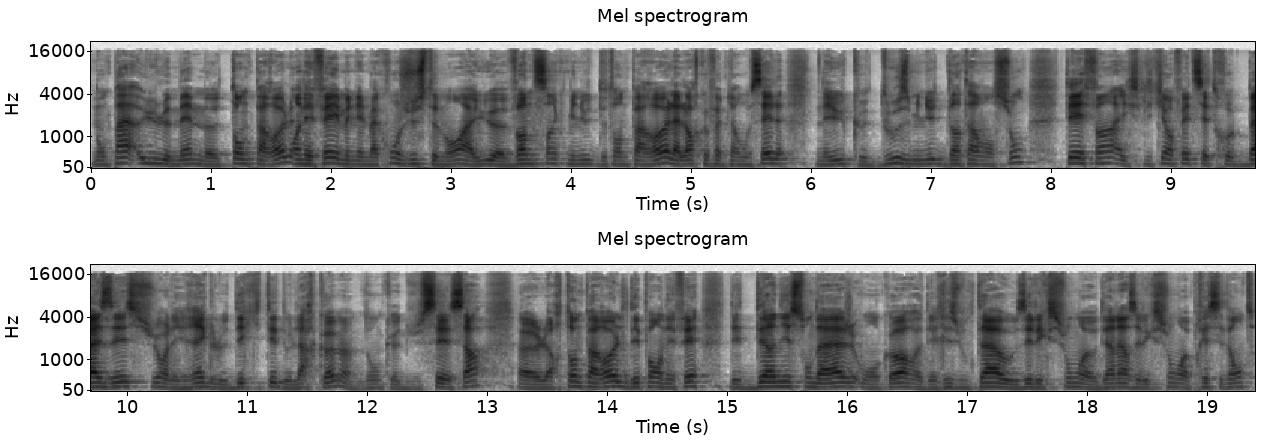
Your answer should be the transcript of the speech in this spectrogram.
n'ont pas eu le même temps de parole. En effet, Emmanuel Macron justement a eu 25 minutes de temps de parole alors que Fabien Roussel n'a eu que 12 minutes d'intervention. TF1 a expliqué en fait s'être basé sur les règles d'équité de l'ARCOM, donc euh, du CSA. Euh, leur temps de parole dépend en effet des derniers sondages ou encore des résultats aux élections, aux dernières élections précédentes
